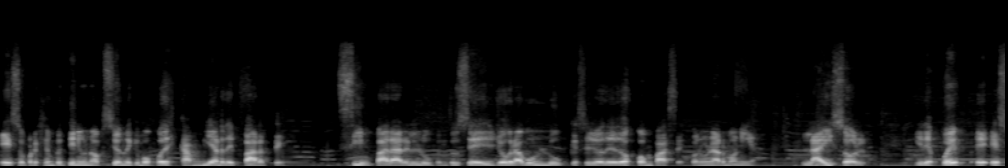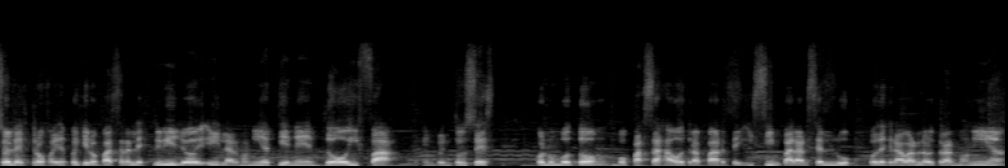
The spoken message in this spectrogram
eso, por ejemplo, tiene una opción de que vos podés cambiar de parte sin parar el loop. Entonces yo grabo un loop, qué sé yo, de dos compases con una armonía, la y sol. Y después, eh, eso es la estrofa. Y después quiero pasar al estribillo y la armonía tiene do y fa, por ejemplo. Entonces, con un botón vos pasás a otra parte y sin pararse el loop podés grabar la otra armonía.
